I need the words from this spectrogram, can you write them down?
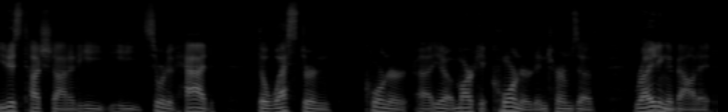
you just touched on it he he sort of had the western corner uh, you know market cornered in terms of writing mm-hmm. about it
